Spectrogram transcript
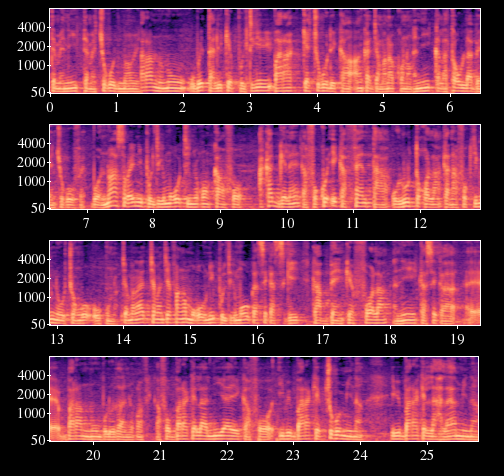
tɛmɛ ni tɛmɛ cogo ɲumanw ye baara ninnu u bɛ tali kɛ politiki baara kɛcogo de kan an ka jamana kɔnɔ ani kalataw labɛn cogo fɛ bon n'o y'a sɔrɔ e ni politiki mɔgɔw tɛ ɲɔgɔn kan fɔ a ka gɛlɛn k'a fɔ ko e ka fɛn ta olu tɔgɔ la ka n'a fɔ k'i bɛna o cɔngo o kunna jamana cɛmancɛ fanga mɔgɔw ni politikimɔgɔw ka se ka sigi ka bɛn kɛ fɔ la ani ka se ka eh, baara ninnu boloda ɲɔgɔn fɛ k'a fɔ baarakɛla n'i y'a ye k'a fɔ i bɛ baara kɛ cogo min na i bɛ baara kɛ lahalaya min na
